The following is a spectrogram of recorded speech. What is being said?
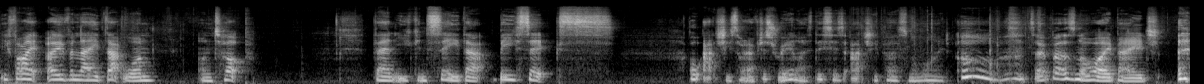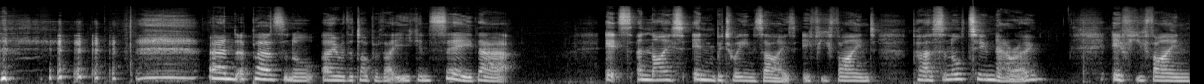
If I overlay that one on top, then you can see that B6. Oh, actually, sorry, I've just realised this is actually personal wide. Oh, so personal wide page. and a personal over the top of that, you can see that it's a nice in between size. If you find personal too narrow, if you find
